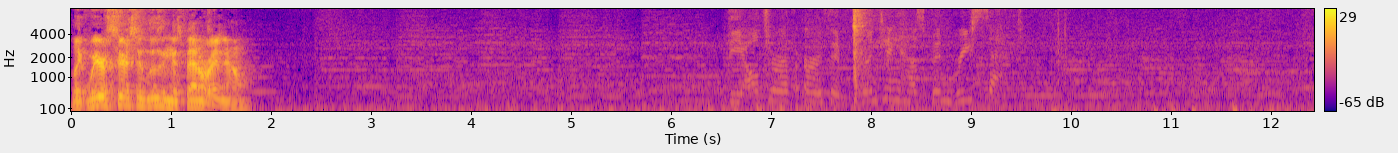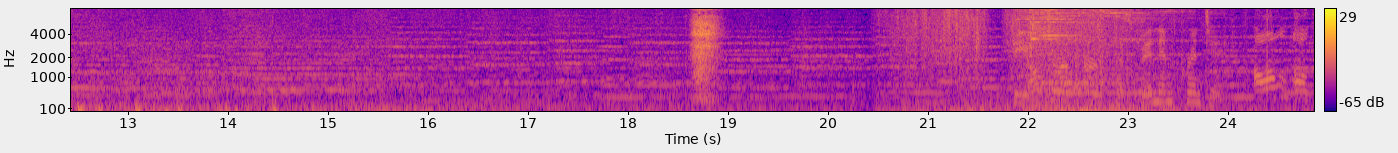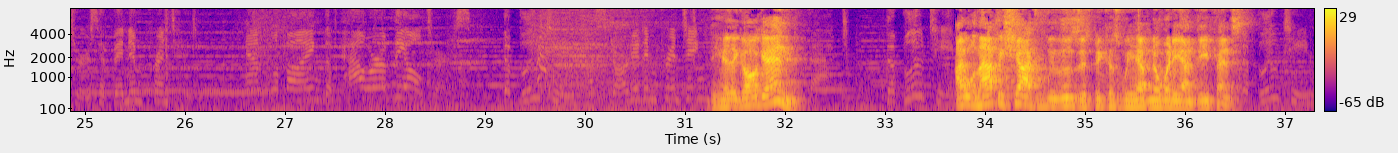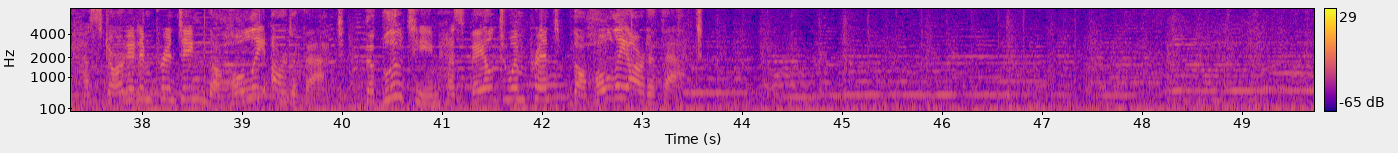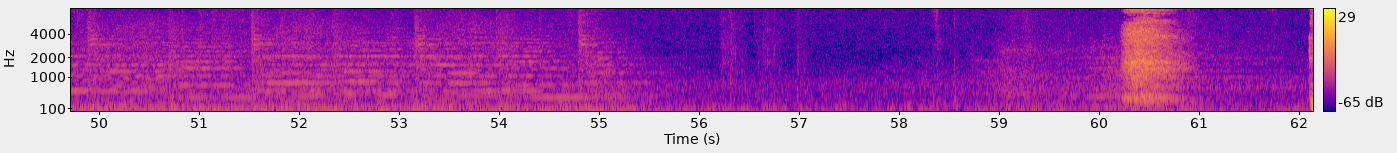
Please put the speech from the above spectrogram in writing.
Like, we are seriously losing this battle right now. Here they go again. artifact. The blue team. I will not be shocked if we lose this because we have nobody on defense.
